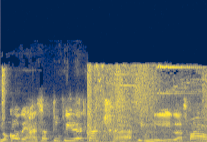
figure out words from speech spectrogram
Loco, deja esa estupidez estar trapping me. That's why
